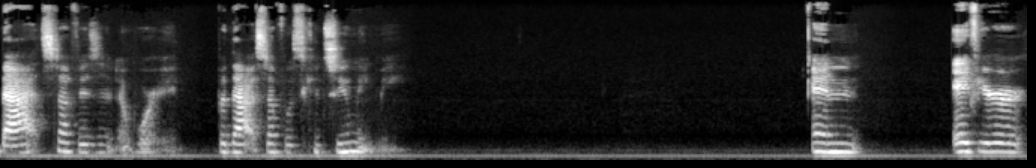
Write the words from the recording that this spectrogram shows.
that stuff isn't important. But that stuff was consuming me. And if you're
